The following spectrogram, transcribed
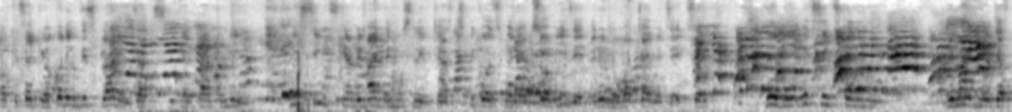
okay, thank you. According to this planning that you can plan to me, which things can remind the Muslim just because when I'm so busy, I don't know what time is it. So maybe which things can remind me just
